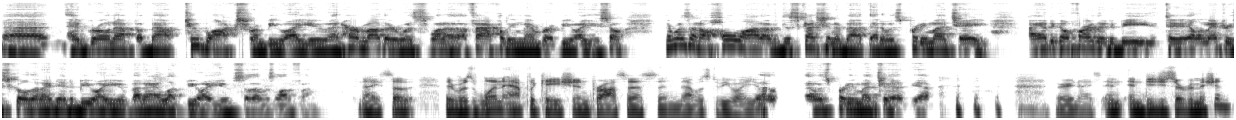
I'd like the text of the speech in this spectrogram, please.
uh, had grown up about two blocks from BYU, and her mother was one of a faculty member at BYU. So there wasn't a whole lot of discussion about that. It was pretty much, hey, I had to go farther to be to elementary school than I did to BYU, but I love BYU, so that was a lot of fun. Nice. So there was one application process, and that was to BYU. That, that was pretty much it. Yeah. Very nice. And and did you serve a mission?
